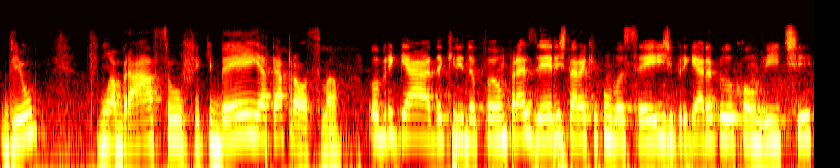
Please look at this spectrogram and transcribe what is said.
viu? Um abraço, fique bem e até a próxima. Obrigada, querida. Foi um prazer estar aqui com vocês. Obrigada pelo convite.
